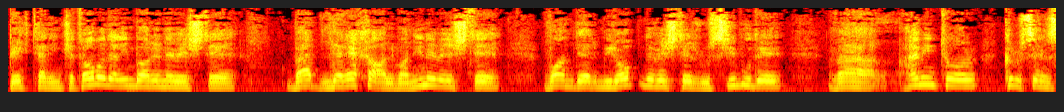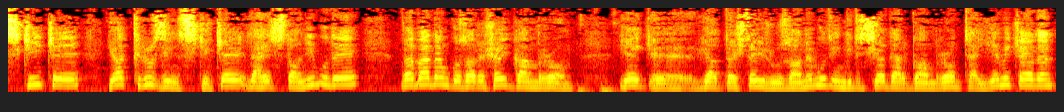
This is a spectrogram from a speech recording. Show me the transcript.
بهترین کتاب رو در این باره نوشته. بعد لرخ آلبانی نوشته. واندر میروب نوشته روسی بوده. و همینطور کروسنسکی که یا کروزینسکی که لهستانی بوده. و بعدم گزارش های گامرون. یک یادداشته روزانه بود. انگلیسی ها در گامرون تهیه می‌کردن.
